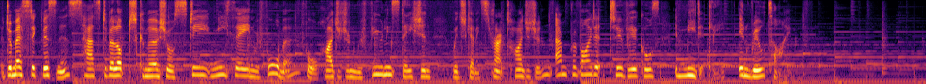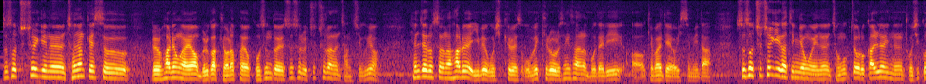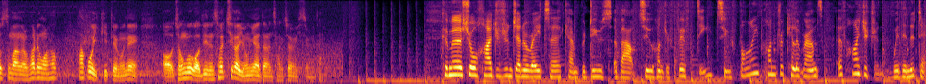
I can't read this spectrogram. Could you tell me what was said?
A domestic business has developed commercial steam methane reformer for hydrogen refueling station which can extract hydrogen and provide it to vehicles immediately in real time. 수소 추출기는 천연가스를 활용하여 물과 결합하여 고순도의 수소를 추출하는 장치고요. 현재로서는 하루에 250kg에서 500kg를 생산하는 모델이 어, 개발되어 있습니다. 수소 추출기 같은 경우에는 전국적으로 깔려 있는 도시 코스망을 활용을 하- 하고 있기 때문에 어, 전국 어디든 설치가 용이하다는 장점이 있습니다. Commercial hydrogen generator can produce about 250 to 500 kilograms of hydrogen within a day.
